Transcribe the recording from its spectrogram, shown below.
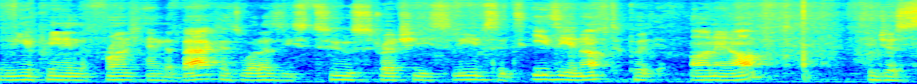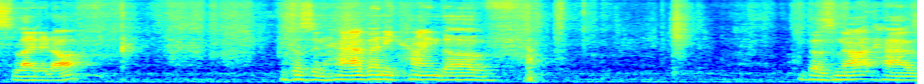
the neoprene in the front and the back as well as these two stretchy sleeves. It's easy enough to put on and off you just slide it off. It doesn't have any kind of does not have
